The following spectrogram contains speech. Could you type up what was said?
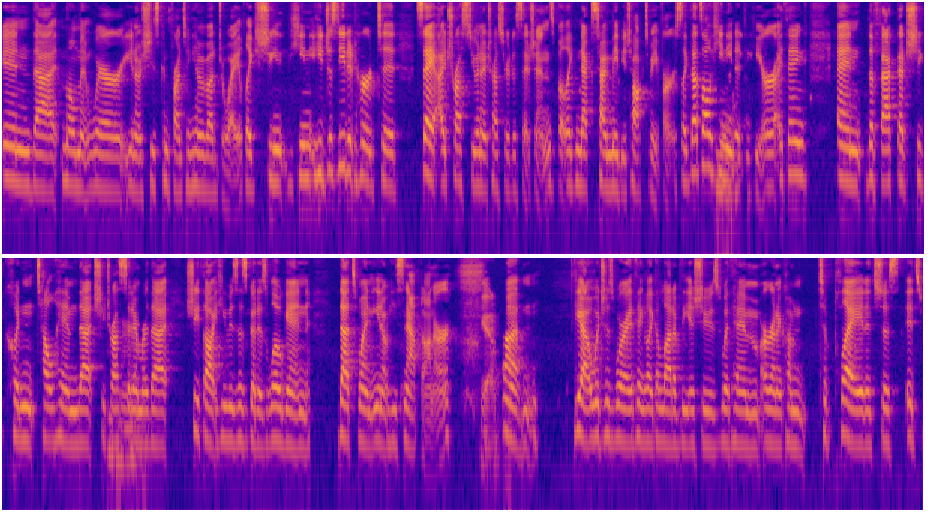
in that moment where you know she's confronting him about joy like she he he just needed her to say i trust you and i trust your decisions but like next time maybe talk to me first like that's all he Yeah. needed to hear i think and the fact that she couldn't tell him that she trusted Mhm. him or that she thought he was as good as logan that's when you know he snapped on her Yeah. um yeah which is where i think like a lot of the issues with him are going to come to play and it's just it's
